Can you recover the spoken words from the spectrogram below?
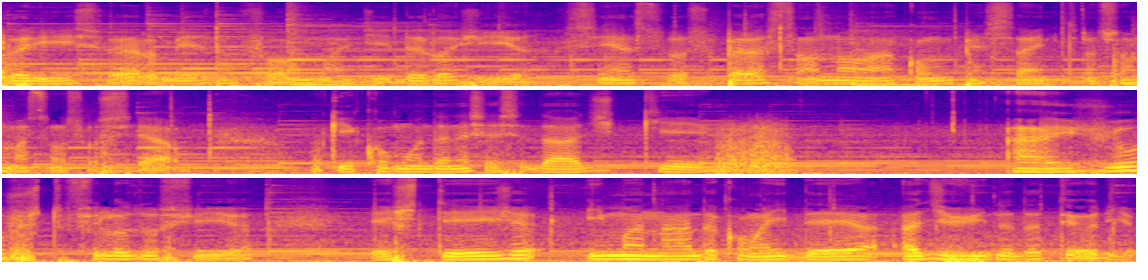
por isso, ela mesma forma de ideologia. Sem a sua superação não há como pensar em transformação social, o que comanda a necessidade que a justa filosofia esteja emanada com a ideia advinda da teoria.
